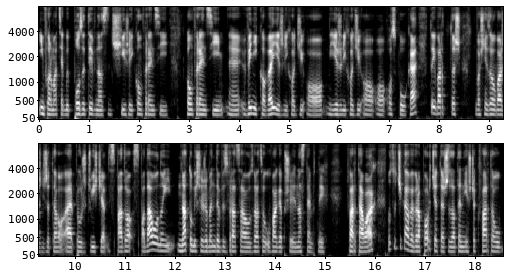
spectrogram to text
informacja jakby pozytywna z dzisiejszej konferencji, konferencji e, wynikowej, jeżeli chodzi o, jeżeli chodzi o, o, o spółkę. Tutaj warto też właśnie zauważyć, że to ARPU rzeczywiście spadło, spadało, no i na to myślę, że będę zwracał, zwracał uwagę przy następnych kwartałach. No co ciekawe, w raporcie też za ten jeszcze kwartał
